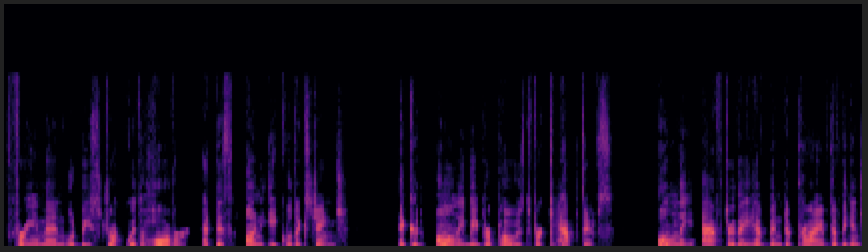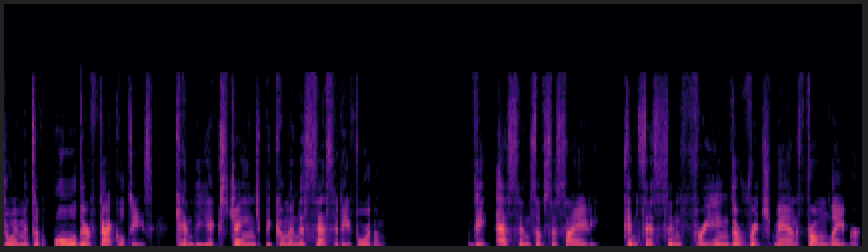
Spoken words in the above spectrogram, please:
free men would be struck with horror at this unequal exchange. It could only be proposed for captives. Only after they have been deprived of the enjoyment of all their faculties can the exchange become a necessity for them. The essence of society consists in freeing the rich man from labor,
